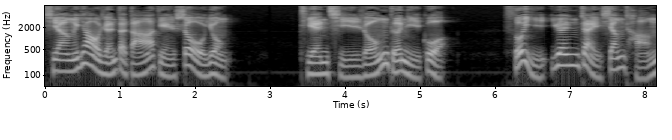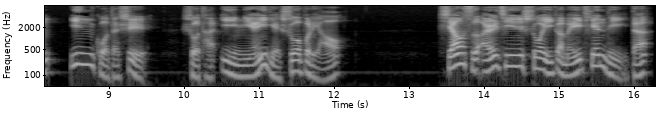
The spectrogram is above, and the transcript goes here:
抢要人的打点受用，天启容得你过，所以冤债相偿，因果的事，说他一年也说不了。小子而今说一个没天理的，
